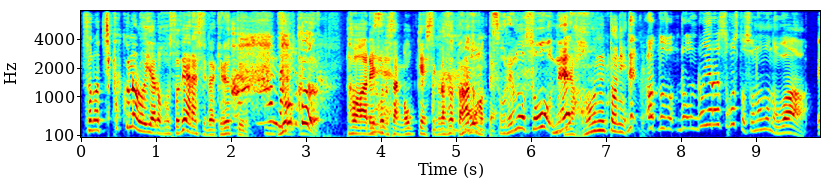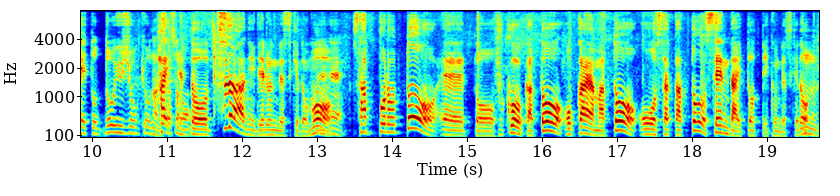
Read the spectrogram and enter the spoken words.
その近くのロイヤルホストでやらせていただけるっていう。よくタワーレコードさんが OK してくださったなと思って、おそれもそういやね。本当にで、あとロロイヤルホストそのものはえっとどういう状況なんですか？そのはいえっと、ツアーに出るんですけども、ええ札幌と,、えっと福岡と岡山と大阪と仙台とっていくんですけど、うん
